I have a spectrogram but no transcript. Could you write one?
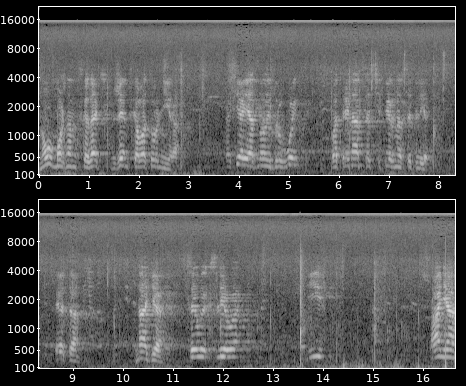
ну, можно сказать, женского турнира. Хотя и одной, и другой по 13-14 лет. Это Надя Целых слева и Аня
